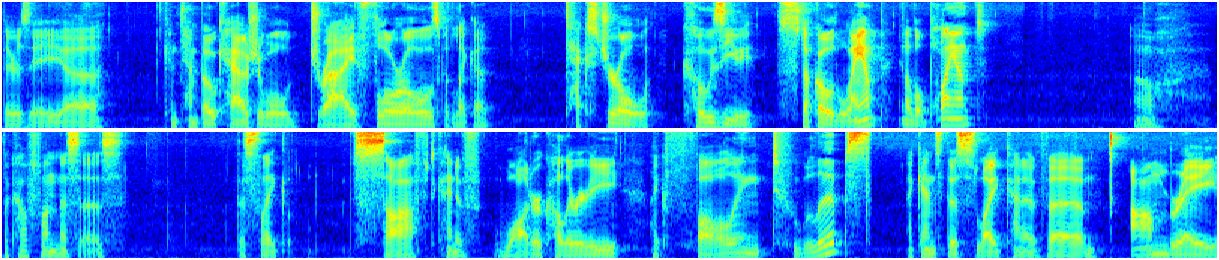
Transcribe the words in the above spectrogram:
There's a uh, contempo casual dried florals with like a textural cozy stucco lamp and a little plant. Oh, look how fun this is. This like soft kind of watercolory like falling tulips against this like kind of uh, ombre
